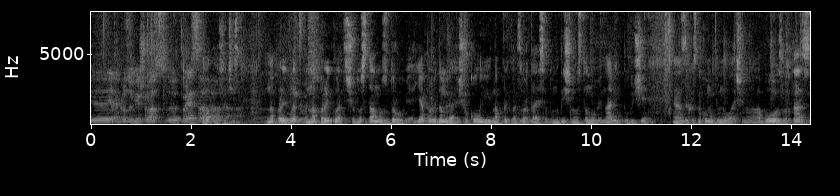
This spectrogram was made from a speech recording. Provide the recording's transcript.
е, я так розумію, що у вас е, преса. Наприклад, наприклад, щодо стану здоров'я, я повідомляю, що коли, наприклад, звертаєшся до медичної установи, навіть будучи захисником обвинуваченого, або звертатися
